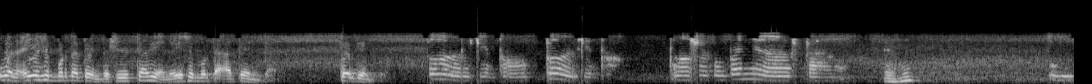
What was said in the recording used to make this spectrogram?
bueno, ella se porta atenta, si estás viendo, ella se porta atenta. Todo el tiempo. Todo el tiempo, todo el tiempo. Nos acompaña hasta mm, mm,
